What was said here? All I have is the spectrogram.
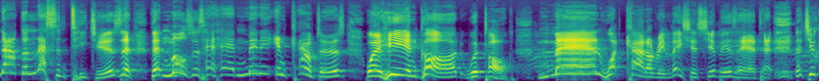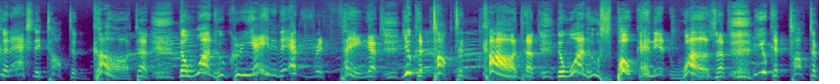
Now, the lesson teaches that Moses had had many encounters where he and God would talk. Man, what kind of relationship is that? That you could actually talk to God, the one who created everything. You could talk to God, the one who spoke and it was. You could talk to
